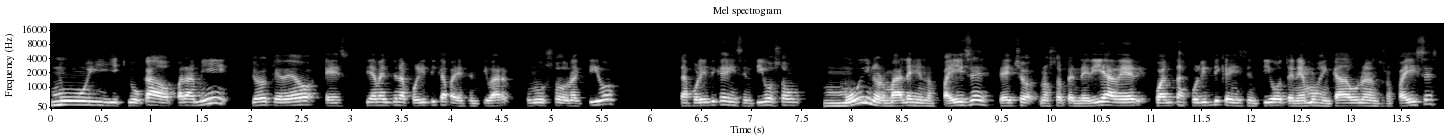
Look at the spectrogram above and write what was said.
muy equivocado. Para mí, yo lo que veo es efectivamente una política para incentivar un uso de un activo. Las políticas de incentivos son muy normales en los países. De hecho, nos sorprendería ver cuántas políticas de incentivo tenemos en cada uno de nuestros países.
